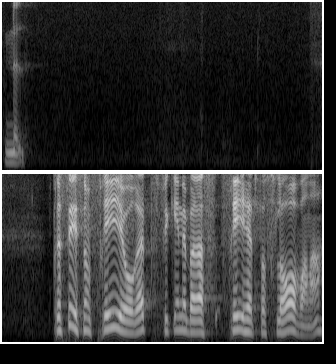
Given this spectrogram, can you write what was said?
nu. Precis som friåret fick innebära frihet för slavarna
